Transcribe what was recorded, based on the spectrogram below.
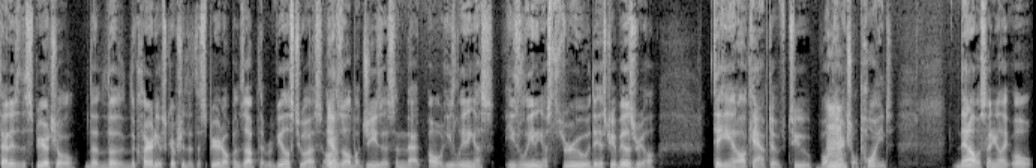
that is the spiritual, the the the clarity of scripture that the spirit opens up that reveals to us, oh, Yeah. this is all about Jesus and that, oh, he's leading us, he's leading us through the history of Israel, taking it all captive to well, Mm-hmm. the actual point. Then all of a sudden you're like, well,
